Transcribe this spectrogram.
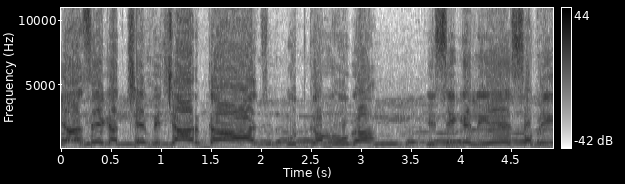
यहाँ से एक अच्छे विचार का आज उद्गम होगा। इसी के लिए सभी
